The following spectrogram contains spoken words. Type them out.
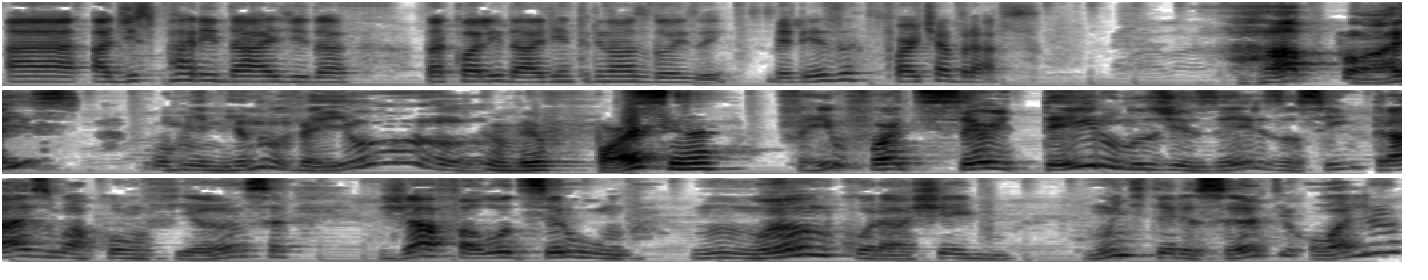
a, a disparidade da, da qualidade entre nós dois aí. Beleza? Forte abraço. Rapaz, o menino veio Veio forte, né? veio forte, certeiro nos dizeres, assim, traz uma confiança. Já falou de ser um, um âncora, achei muito interessante. Olha,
